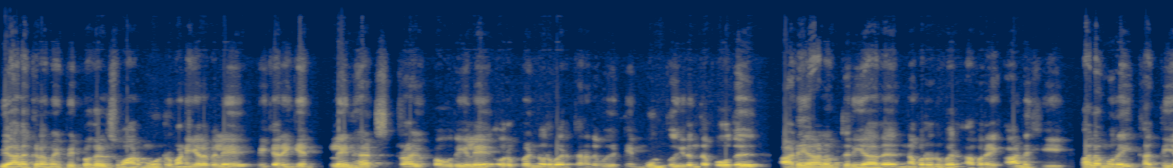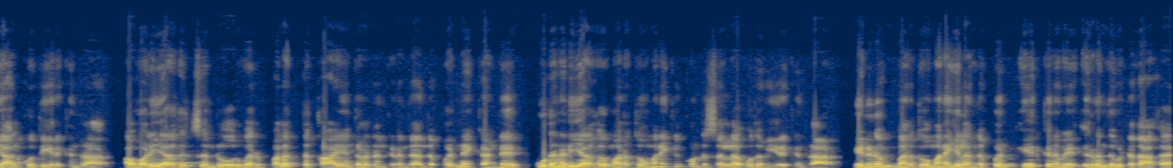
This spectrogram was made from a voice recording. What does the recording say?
வியாழக்கிழமை பிற்பகல் சுமார் மூன்று மணியளவிலே பிகரிங்கின் லின்ஹட்ஸ் டிரைவ் பகுதியிலே ஒரு பெண் ஒருவர் தனது வீட்டின் முன்பு இருந்தபோது அடையாளம் தெரியாத நபரொருவர் அவரை அணுகி பலமுறை கத்தியால் குத்தியிருக்கின்றார். அவ்வழியாக சென்ற ஒருவர் பலத்த காயங்களுடன் கிடந்த அந்த பெண்ணை கண்டு உடனடியாக மருத்துவமனைக்கு கொண்டு செல்ல உதவி இருக்கின்றார் எனினும் மருத்துவமனையில் அந்த பெண் ஏற்கனவே இறந்து விட்டதாக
